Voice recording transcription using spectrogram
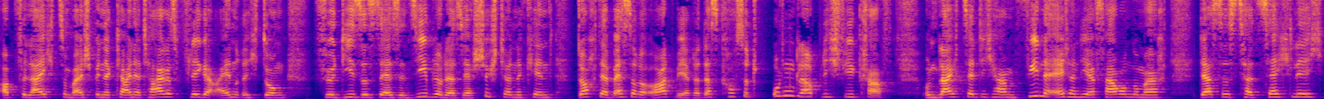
ob vielleicht zum Beispiel eine kleine Tagespflegeeinrichtung für dieses sehr sensible oder sehr schüchterne Kind doch der bessere Ort wäre. Das kostet unglaublich viel Kraft. Und gleichzeitig haben viele Eltern die Erfahrung gemacht, dass es tatsächlich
